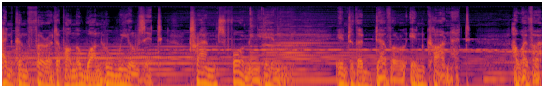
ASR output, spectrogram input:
and confer it upon the one who wields it, transforming him into the devil incarnate. However,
